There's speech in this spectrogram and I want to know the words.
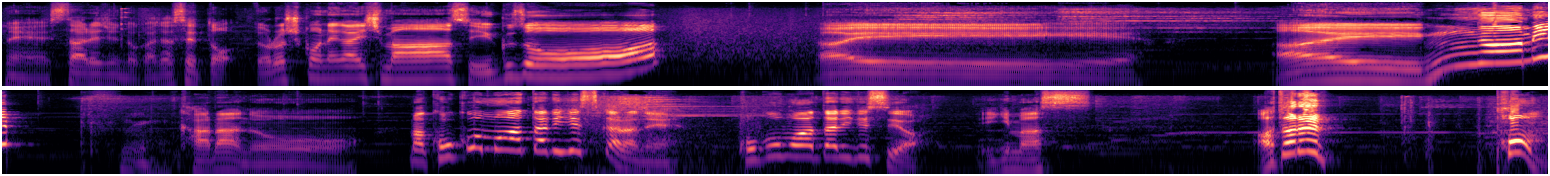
えー、スターレジェンドガチャセット、よろしくお願いします。いくぞーはい。はい、んがみからの、まあここも当たりですからね。ここも当たりですよ。いきます。当たるポン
